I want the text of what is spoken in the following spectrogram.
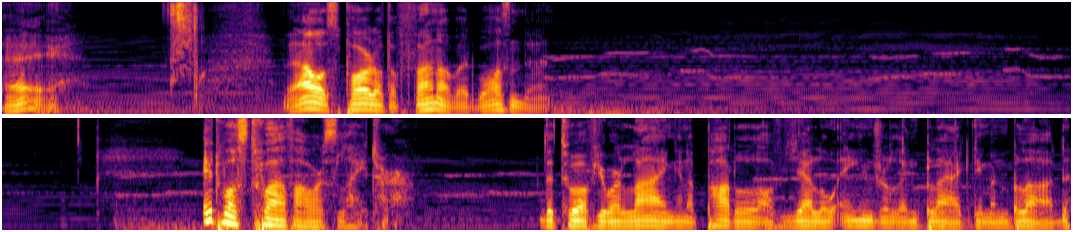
hey, that was part of the fun of it, wasn't it? It was 12 hours later. The two of you are lying in a puddle of yellow angel and black demon blood.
